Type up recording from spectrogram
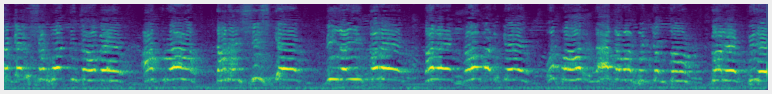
থেকে শপথ নিতে হবে আমরা তাদের শীষকে বিজয়ী করে তারেক রহমানকে উপহার না দেওয়া পর্যন্ত ঘরে ফিরে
